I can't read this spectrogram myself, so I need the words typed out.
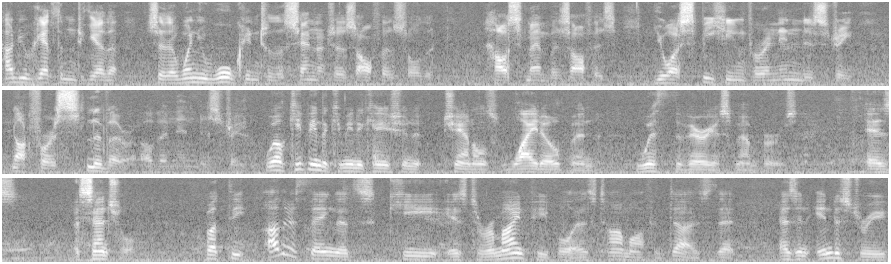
how do you get them together so that when you walk into the senator's office or the House member's office, you are speaking for an industry, not for a sliver of an industry? Well, keeping the communication channels wide open with the various members is essential. But the other thing that's key is to remind people, as Tom often does, that as an industry,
